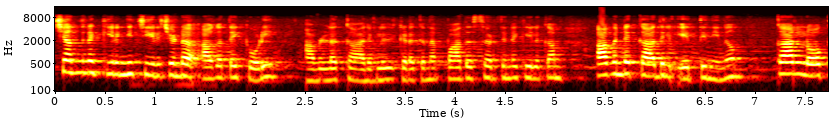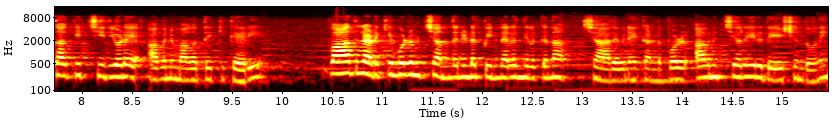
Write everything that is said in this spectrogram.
ചന്ദന കിരങ്ങി ചിരിച്ചുകൊണ്ട് അകത്തേക്കോടി അവളുടെ കാലുകളിൽ കിടക്കുന്ന പാദസ്വരത്തിന്റെ കിലുക്കം അവന്റെ കാതിൽ എത്തി നിന്നു. കാർ ലോക്കാക്കി ചിരിയോടെ അവനും അകത്തേക്ക് കയറി. വാതിലടയ്ക്കുമ്പോഴും ചന്ദനയുടെ പിന്നാലെ നിൽക്കുന്ന ചാരുവിനെ കണ്ടപ്പോൾ അവന് ചെറിയൊരു ദേഷ്യം തോന്നി.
